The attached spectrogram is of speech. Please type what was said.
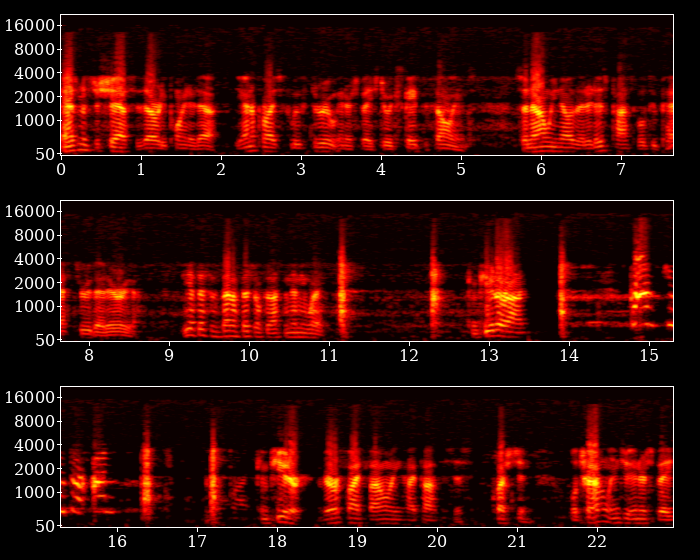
As Mr. Shafts has already pointed out, the Enterprise flew through inner space to escape the Tholians. So now we know that it is possible to pass through that area. See if this is beneficial to us in any way. Computer on. Computer on. Computer, verify following hypothesis. Question. Will travel into inner space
